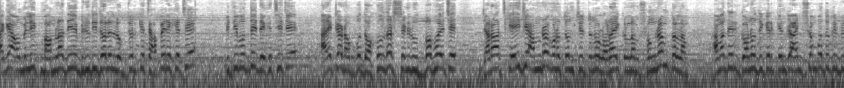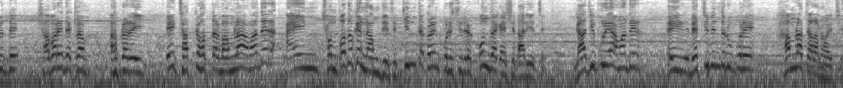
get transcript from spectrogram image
আগে আওয়ামী লীগ মামলা দিয়ে বিরোধী দলের লোকজনকে চাপে রেখেছে। ইতিমধ্যেই দেখেছি যে আরেকটা নব্য দখলদার শ্রেণির উদ্ভব হয়েছে, যারা আজকে এই যে আমরা গণতন্ত্রের জন্য লড়াই করলাম, সংগ্রাম করলাম, আমাদের গণদিকের কেন্দ্র আইন সম্পাদকের বিরুদ্ধে সাভারে দেখলাম আপনার এই এই ছাত্র হত্যার মামলা। আমাদের আইন সম্পাদকের নাম দিয়েছে। চিন্তা করেন পরিস্থিতিটা কোন জায়গায় এসে দাঁড়িয়েছে। গাজীপুরে আমাদের এই নেতৃবৃন্দের উপরে হামলা চালানো হয়েছে।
